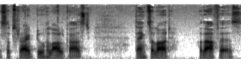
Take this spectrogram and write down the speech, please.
subscribe to Halal cast thanks a lot خدا حافظ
